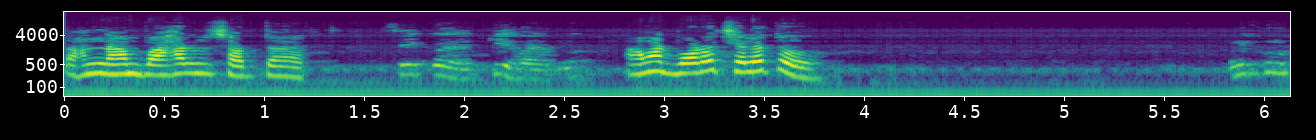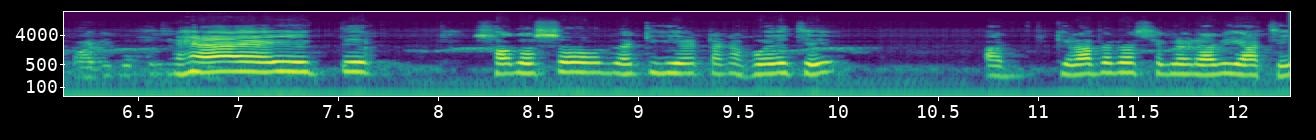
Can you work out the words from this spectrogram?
তার নাম বাহারুল সর্দার। কি হয় আমার বড় ছেলে তো। হ্যাঁ এই সদস্য নাকি টাকা হয়েছে। আর ক্লাবেরও সেক্রেটারি আছে।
